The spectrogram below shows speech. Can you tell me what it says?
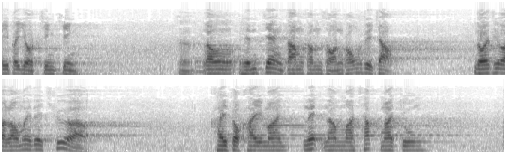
มีประโยชน์จริงๆเราเห็นแจ้งตามคำสอนของพระพุทธเจ้า โดยที่ว่าเราไม่ได้เชื่อ ใครต่อใครมาแนะนำมาชักมาจูง ไป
